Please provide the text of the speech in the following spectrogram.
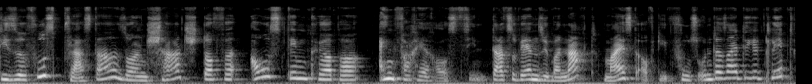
Diese Fußpflaster sollen Schadstoffe aus dem Körper einfach herausziehen. Dazu werden sie über Nacht meist auf die Fußunterseite geklebt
